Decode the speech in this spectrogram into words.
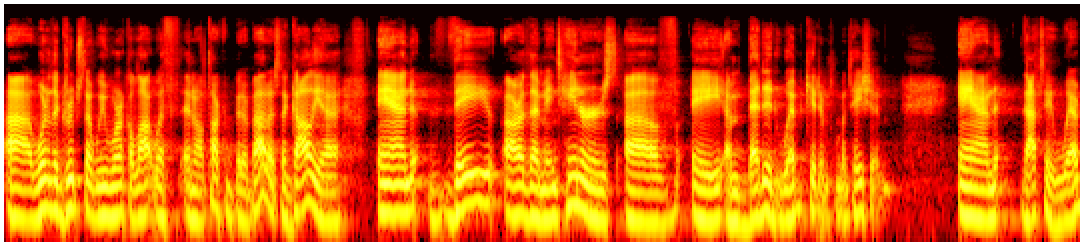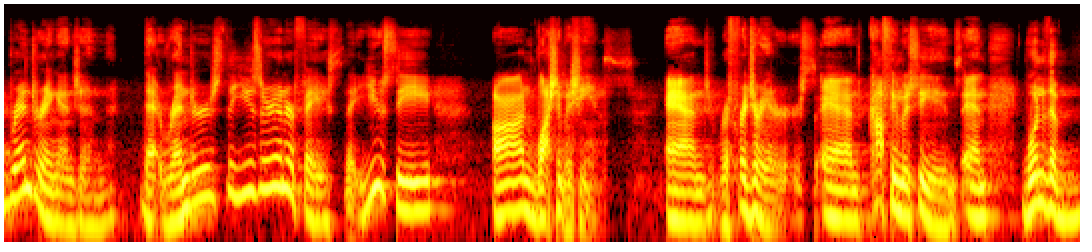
Uh, one of the groups that we work a lot with, and I'll talk a bit about it, is Igalia. And they are the maintainers of a embedded WebKit implementation. And that's a web rendering engine that renders the user interface that you see on washing machines and refrigerators and coffee machines. And one of the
